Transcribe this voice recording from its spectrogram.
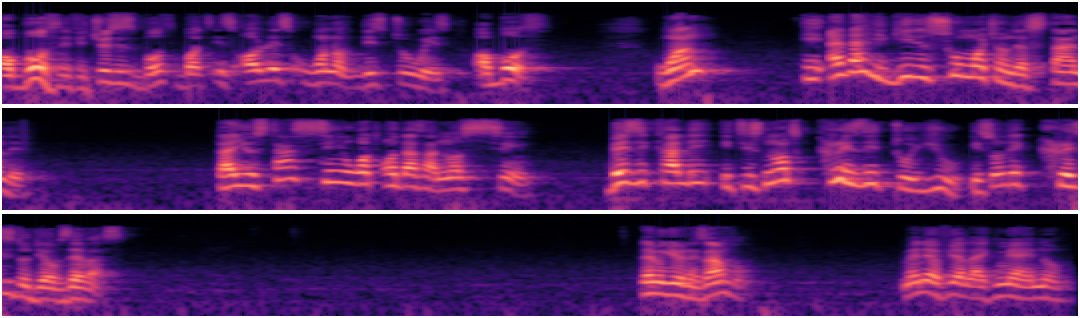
or both. If He chooses both, but it's always one of these two ways, or both. One, either He gives you so much understanding that you start seeing what others are not seeing. Basically, it is not crazy to you, it's only crazy to the observers. Let me give an example. Many of you are like me, I know.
